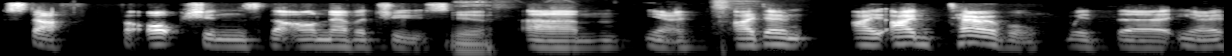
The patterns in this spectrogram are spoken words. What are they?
stuff for options that I'll never choose. Yeah. Um, you know, I don't. I, I'm terrible with uh, you know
